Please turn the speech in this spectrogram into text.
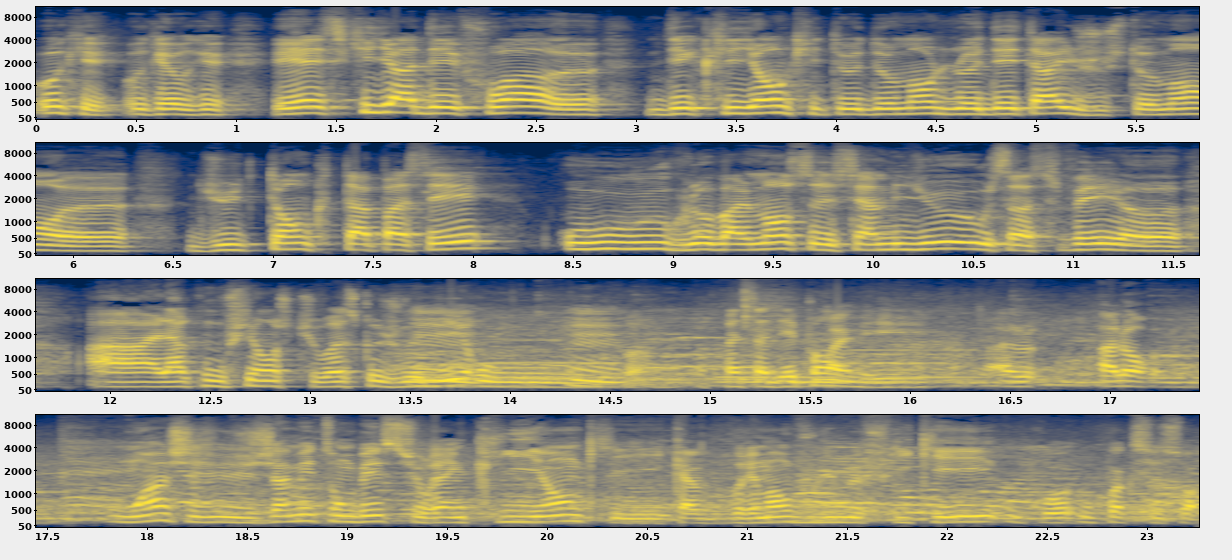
Ok, ok, ok. Et est-ce qu'il y a des fois euh, des clients qui te demandent le détail justement euh, du temps que tu as passé ou globalement c'est un milieu où ça se fait euh, à la confiance, tu vois ce que je veux hmm. dire ou, hmm. Après ça dépend, mais... Alors, alors moi, j'ai jamais tombé sur un client qui, a vraiment voulu me fliquer ou quoi, ou quoi, que ce soit.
